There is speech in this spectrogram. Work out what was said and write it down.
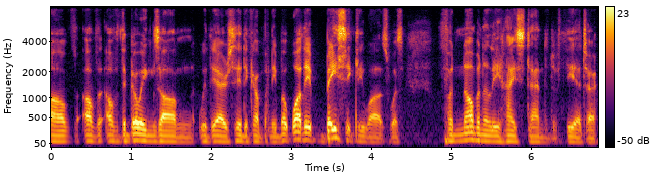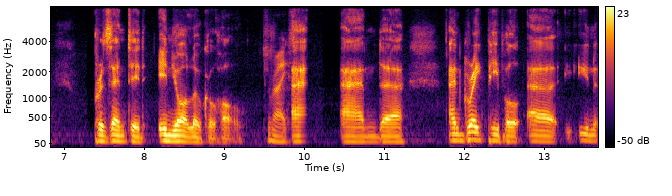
of of of the goings on with the Irish Theatre Company. But what it basically was was phenomenally high standard of theatre presented in your local hall Right. uh, and uh, and great people, uh, you know,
